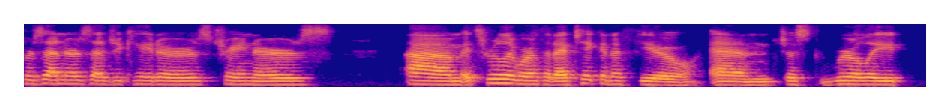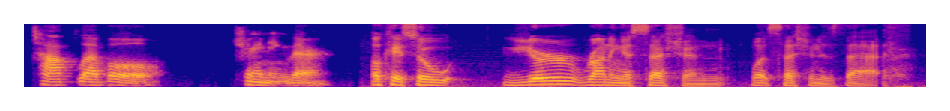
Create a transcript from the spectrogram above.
presenters educators trainers Um, it's really worth it. I've taken a few and just really top level training there. Okay, so you're running a session. What session is that?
